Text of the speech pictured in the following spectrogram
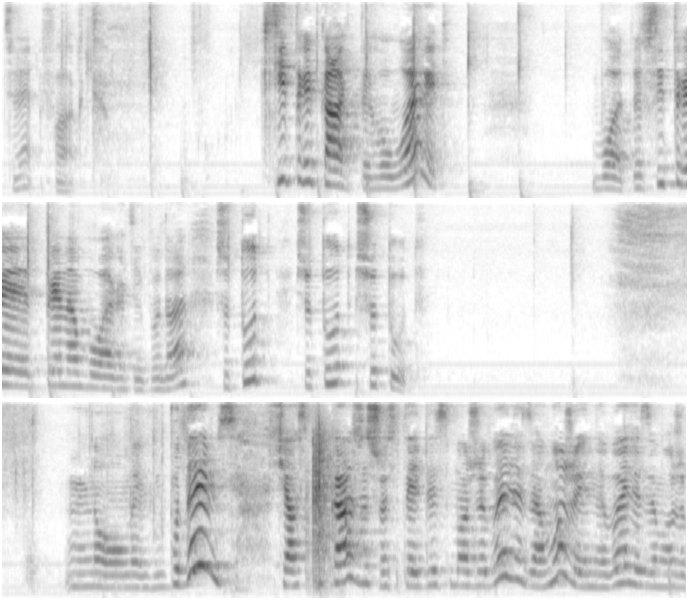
Це факт. Всі три карти говорять. Вот, всі три, три набори, типу, да? Що тут, що тут, що тут. Ну, ми подивимося. Час покаже, щось ти десь може вилізе, а може і не вилізе, може,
